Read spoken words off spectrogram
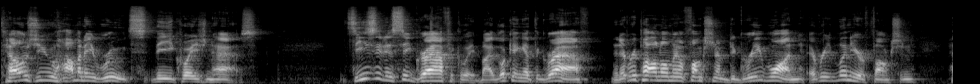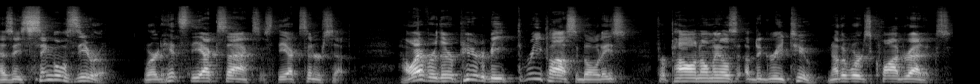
tells you how many roots the equation has. It's easy to see graphically by looking at the graph that every polynomial function of degree 1, every linear function, has a single zero where it hits the x-axis, the x-intercept. However, there appear to be three possibilities for polynomials of degree 2, in other words, quadratics.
